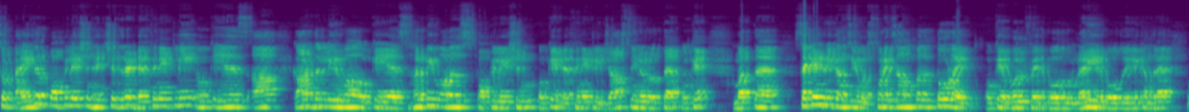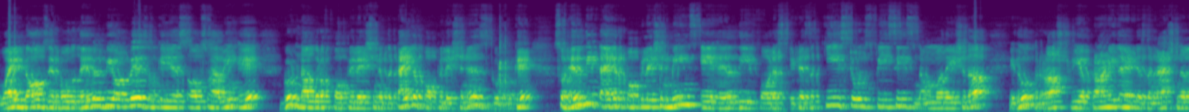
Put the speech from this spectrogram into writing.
ಸೊ ಟೈಗರ್ ಪಾಪ್ಯುಲೇಷನ್ ಹೆಚ್ಚಿದ್ರೆ ಡೆಫಿನೆಟ್ಲಿ ಓಕೆ ಎಸ್ ಆ ಕಾಡದಲ್ಲಿ ಇರುವ okay yes herbivorous population okay definitely ಜಾಸ್ತಿನೂ ಇರುತ್ತೆ ಓಕೆ ಮತ್ತೆ ಸೆಕೆಂಡರಿ ಕನ್ಸ್ಯೂಮರ್ಸ್ ಫಾರ್ ಎಕ್ಸಾಂಪಲ್ ತೋಳ ಇತ್ತು ಓಕೆ ವುಲ್ಫ್ ಇರ್ಬೋದು ನರಿ ಇರ್ಬೋದು ಇಲ್ಲಿಕಂದ್ರೆ ವೈಲ್ಡ್ ಡಾಗ್ಸ್ ಇರ್ಬೋದು they will be always okay yes also having a good number of population if the tiger population is good okay so healthy tiger population means a healthy forest it is a keystone species ನಮ್ಮ ದೇಶದ ಇದು ರಾಷ್ಟ್ರೀಯ ಪ್ರಾಣಿ ಇದೆ it is the national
